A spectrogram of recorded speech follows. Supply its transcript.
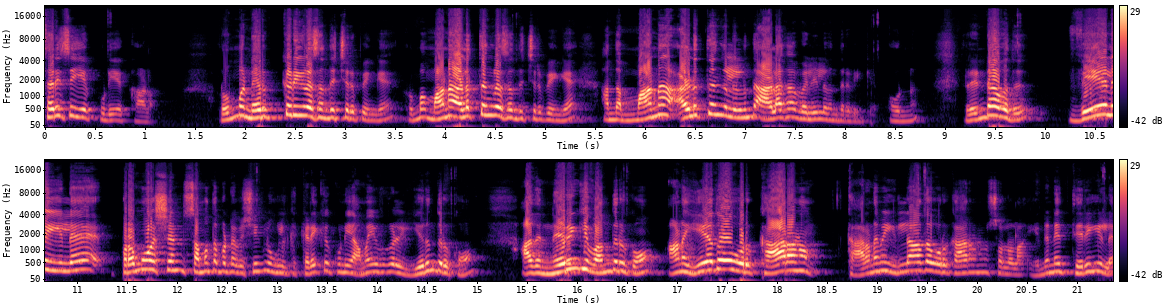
சரி செய்யக்கூடிய காலம். ரொம்ப நெருக்கடிகளை சந்திச்சிருப்பீங்க. ரொம்ப மன அழுத்தங்களை சந்திச்சிருப்பீங்க. அந்த மன அழுத்தங்களிலிருந்து அழகாக வெளியில் வந்துடுவீங்க ஒன்று ரெண்டாவது வேலையில் ப்ரமோஷன் சம்மந்தப்பட்ட விஷயங்கள் உங்களுக்கு கிடைக்கக்கூடிய அமைவுகள் இருந்திருக்கும். அது நெருங்கி வந்திருக்கும். ஆனால் ஏதோ ஒரு காரணம் காரணமே இல்லாத ஒரு காரணம்னு சொல்லலாம். என்னன்னே தெரியல.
